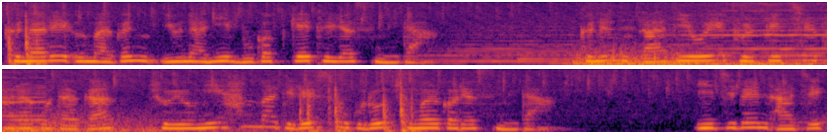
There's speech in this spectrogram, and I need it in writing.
그날의 음악은 유난히 무겁게 들렸습니다. 그는 라디오의 불빛을 바라보다가 조용히 한마디를 속으로 중얼거렸습니다. 이 집엔 아직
